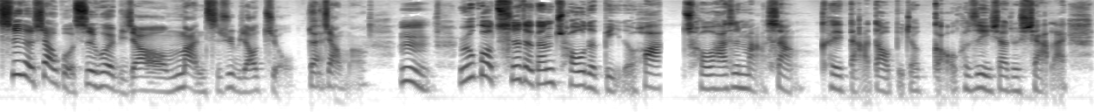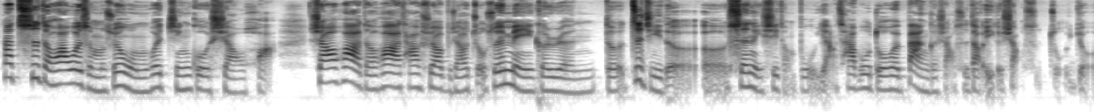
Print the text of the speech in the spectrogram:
吃的效果是会比较慢，持续比较久，是这样吗？嗯，如果吃的跟抽的比的话，抽它是马上。可以达到比较高，可是一下就下来。那吃的话，为什么？所以我们会经过消化，消化的话它需要比较久，所以每一个人的自己的呃生理系统不一样，差不多会半个小时到一个小时左右，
